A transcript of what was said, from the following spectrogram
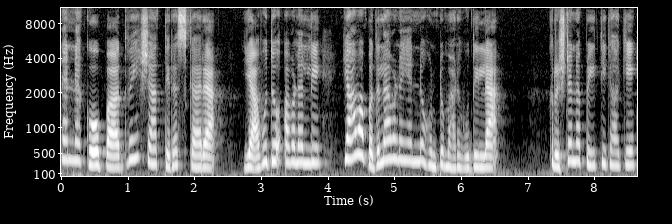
ನನ್ನ ಕೋಪ, ದ್ವೇಷ, ತಿರಸ್ಕಾರ ಯಾವುದು ಅವಳಲ್ಲಿ ಯಾವ ಬದಲಾವಣೆಯನ್ನು ಉಂಟು ಮಾಡುವುದಿಲ್ಲ ಕೃಷ್ಣನ ಪ್ರೀತಿಗಾಗಿ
